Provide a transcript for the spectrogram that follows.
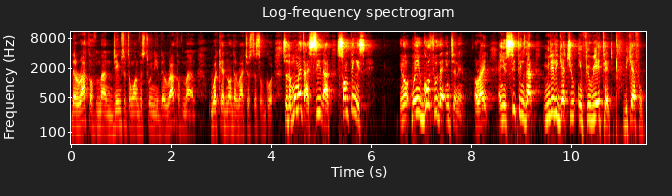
the wrath of man, James chapter 1, verse 20, the wrath of man worketh not the righteousness of God. So the moment I see that something is, you know, when you go through the internet, all right, and you see things that immediately get you infuriated, be careful.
